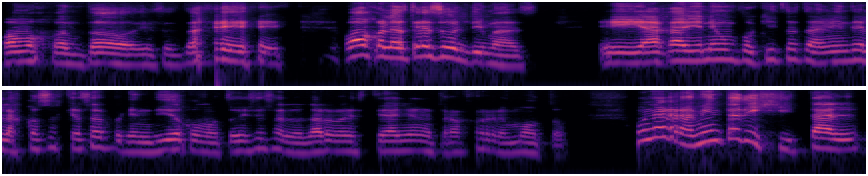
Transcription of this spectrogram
vamos con todo, dice. Vamos con las tres últimas. Y acá viene un poquito también de las cosas que has aprendido, como tú dices, a lo largo de este año en el trabajo remoto. Una herramienta digital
